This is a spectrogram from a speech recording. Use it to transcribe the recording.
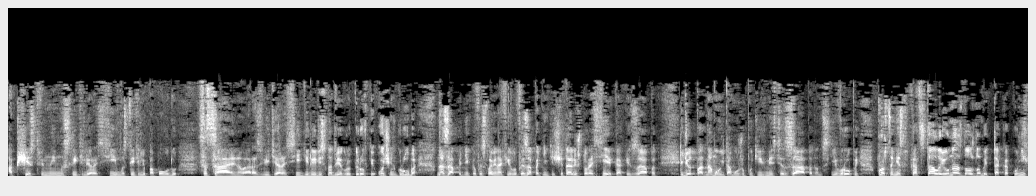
общественные мыслители России, мыслители по поводу социального развития России делились на две группировки очень грубо на западников и славянофилов. И западники считали, что Россия, как и Запад, идет по одному и тому же пути вместе с Западом, с Европой, просто несколько отстала, и у нас должно быть так, как у них.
